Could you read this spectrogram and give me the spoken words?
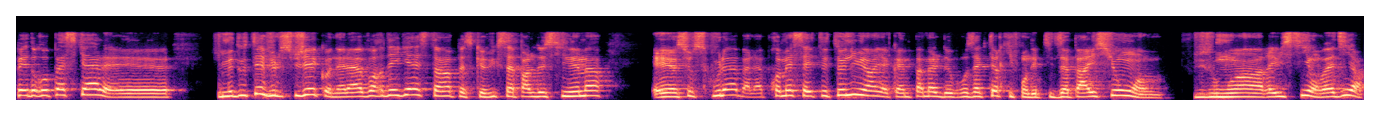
Pedro Pascal. Et, je me doutais, vu le sujet, qu'on allait avoir des guests, hein, parce que vu que ça parle de cinéma, et euh, sur ce coup-là, bah, la promesse a été tenue. Hein. Il y a quand même pas mal de gros acteurs qui font des petites apparitions, euh, plus ou moins réussies, on va dire.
